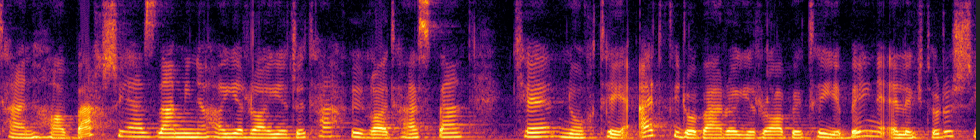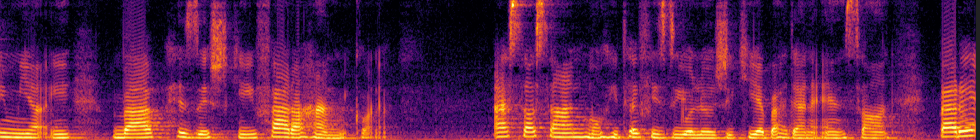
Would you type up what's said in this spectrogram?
تنها بخشی از زمینه های رایج تحقیقات هستند که نقطه عطفی رو برای رابطه بین الکتروشیمیایی و پزشکی فراهم می‌کنه. اساساً محیط فیزیولوژیکی بدن انسان برای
